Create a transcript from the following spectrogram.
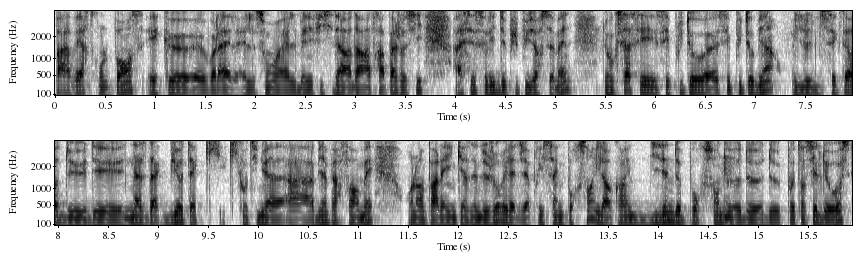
pas vertes qu'on le pense et que voilà, elles, sont, elles bénéficient d'un rattrapage aussi assez solide depuis plusieurs semaines. Donc ça, c'est plutôt, c'est plutôt bien. Le secteur du, des Nasdaq Biotech qui continue à, bien performer. On en parlait une quinzaine de jours. Il a déjà pris 5%. Il a encore une dizaine de pourcents de, mm. potentiel de hausse.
